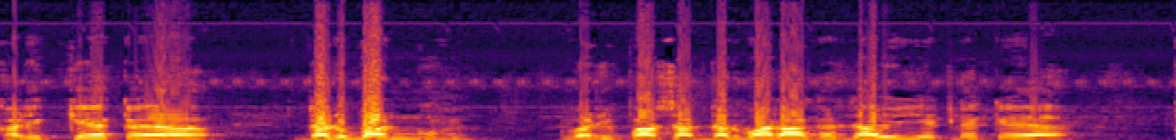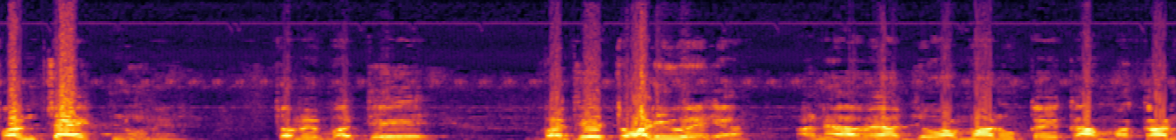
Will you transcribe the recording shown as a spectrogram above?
ઘણી કે દરબારનું હે. વળી પાછા દરબાર આગળ જાવી એટલે કે પંચાયતનું હે. તમે બધે બધે દોડી વળ્યા. અને હવે જો અમારું કંઈક આ મકાન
